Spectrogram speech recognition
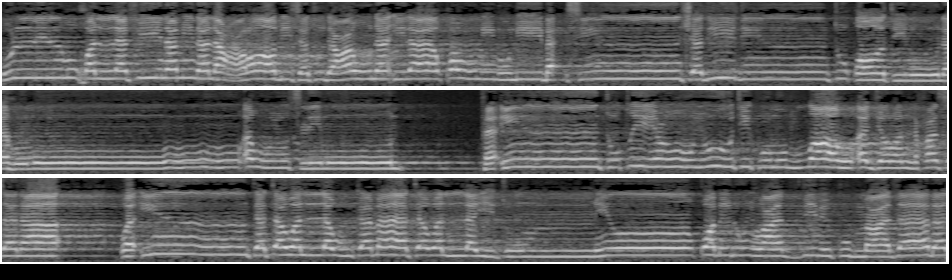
قل للمخلفين من الأعراب ستدعون إلى قوم نلي بأس شديد تقاتلونهم أو يسلمون. فإن تطيعوا يوتكم الله أجرا حسنا وإن تتولوا كما توليتم من قبل يعذبكم عذابا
